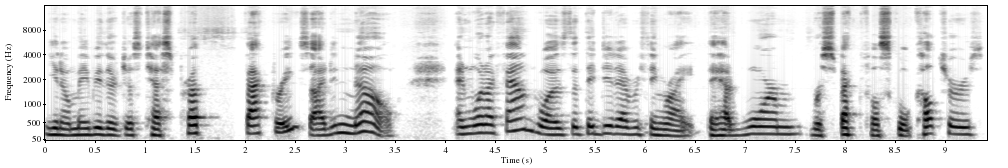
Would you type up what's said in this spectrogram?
you know, maybe they're just test prep factories. I didn't know. And what I found was that they did everything right. They had warm, respectful school cultures.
